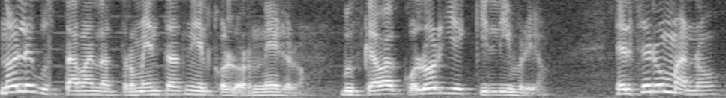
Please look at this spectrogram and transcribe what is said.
no le gustaban las tormentas ni el color negro, buscaba color y equilibrio. El ser humano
